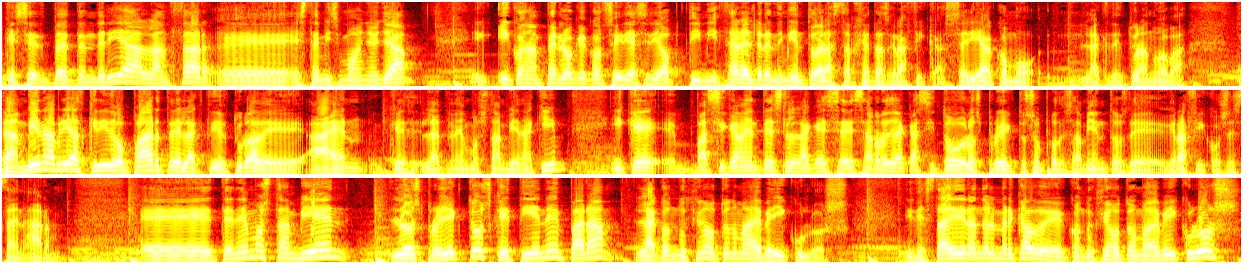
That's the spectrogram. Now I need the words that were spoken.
que se pretendería lanzar eh, este mismo año ya. Y, con Ampere lo que conseguiría sería optimizar el rendimiento de las tarjetas gráficas. Sería como la arquitectura nueva. También habría adquirido parte de la arquitectura de ARM, que la tenemos también aquí, y que básicamente es la que se desarrolla casi todos los proyectos o procesamientos de gráficos está en ARM. Eh, tenemos también los proyectos que tiene para la conducción autónoma de vehículos. Dice, está liderando el mercado de conducción autónoma de vehículos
